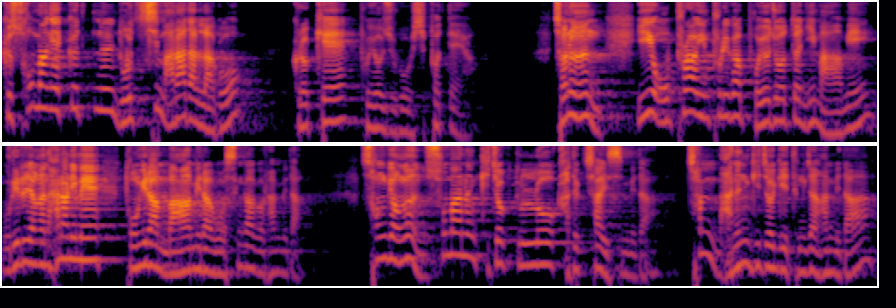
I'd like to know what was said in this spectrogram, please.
그 소망의 끝을 놓지 말아달라고 그렇게 보여주고 싶었대요. 저는 이 오프라 윈프리가 보여주었던 이 마음이 우리를 향한 하나님의 동일한 마음이라고 생각을 합니다. 성경은 수많은 기적들로 가득 차 있습니다. 참 많은 기적이 등장합니다.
